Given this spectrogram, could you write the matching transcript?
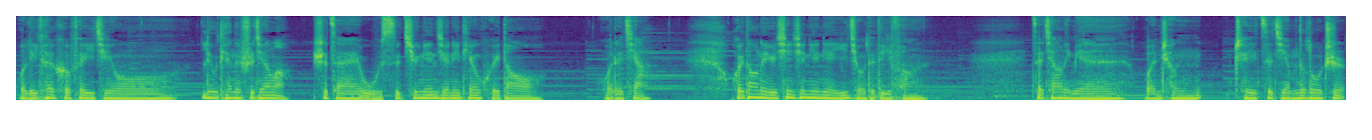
我离开合肥已经有六天的时间了，是在五四青年节那天回到我的家，回到那个心心念念已久的地方，在家里面完成这一次节目的录制，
